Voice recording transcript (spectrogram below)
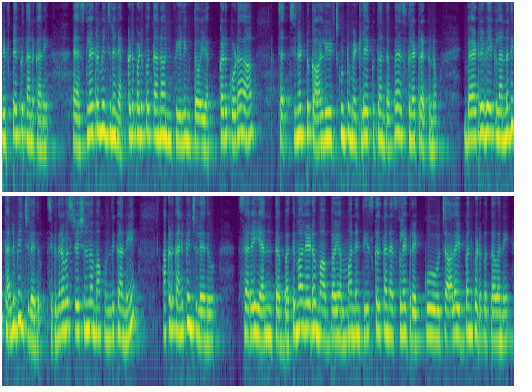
లిఫ్ట్ ఎక్కుతాను కానీ ఎస్కలేటర్ మించి నేను ఎక్కడ పడిపోతానో అని ఫీలింగ్తో ఎక్కడ కూడా చచ్చినట్టు కాళ్ళు ఈడ్చుకుంటూ మెట్లే ఎక్కుతాను తప్ప ఎస్కలేటర్ ఎక్కను. బ్యాటరీ వెహికల్ అన్నది కనిపించలేదు. సికింద్రాబాద్ స్టేషన్లో మాకు ఉంది కానీ అక్కడ కనిపించలేదు. సరే ఎంత బతిమాలేడో మా అబ్బాయి అమ్మ నేను తీసుకెళ్తాను ఎస్కలేటర్ ఎక్కువ చాలా ఇబ్బంది పడిపోతావని.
